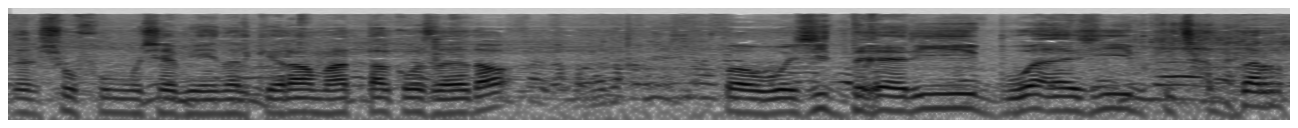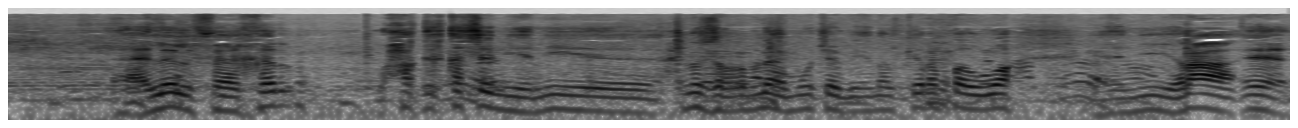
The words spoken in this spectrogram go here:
إذا نشوفوا متابعينا الكرام هذا الطاكوس هذا. فهو جد غريب وعجيب كيتحضر على الفاخر. وحقيقة يعني آه، إحنا جربناه متابعينا الكرام فهو يعني رائع.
